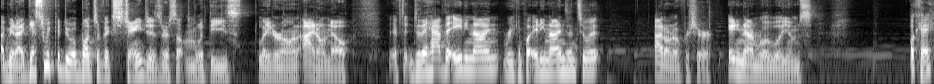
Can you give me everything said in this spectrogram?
I mean, I guess we could do a bunch of exchanges or something with these later on. I don't know. If do they have the 89 where you can put 89s into it? I don't know for sure. 89 Roy Williams. Okay,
